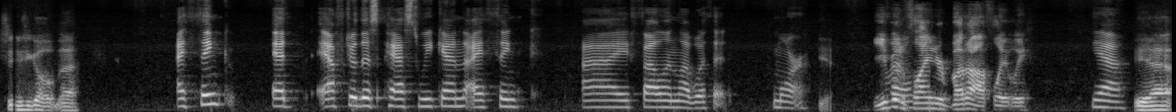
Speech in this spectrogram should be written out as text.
As soon as you got up there. I think at after this past weekend, I think I fell in love with it more. Yeah. You've been Oh. flying your butt off lately. Yeah. Yeah.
